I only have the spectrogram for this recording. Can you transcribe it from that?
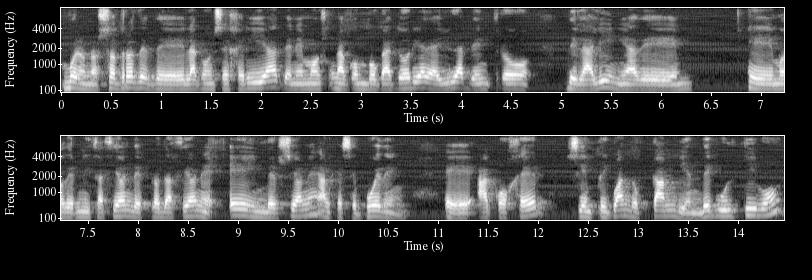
Bueno, nosotros desde la Consejería tenemos una convocatoria de ayuda dentro de la línea de eh, modernización de explotaciones e inversiones al que se pueden eh, acoger siempre y cuando cambien de cultivo.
